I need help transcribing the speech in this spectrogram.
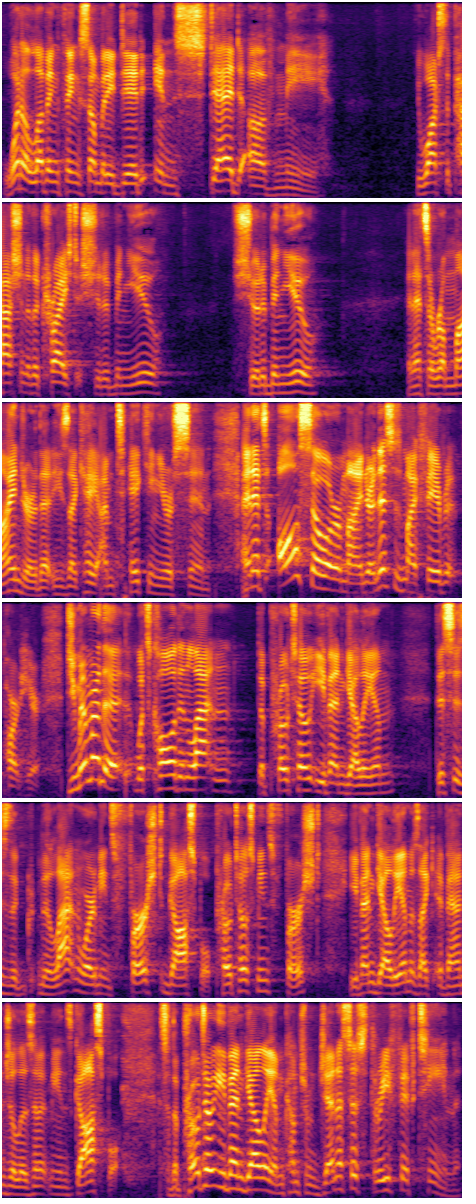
what a loving thing somebody did instead of me. You watch The Passion of the Christ, it should have been you. Should have been you. And it's a reminder that he's like, hey, I'm taking your sin. And it's also a reminder, and this is my favorite part here. Do you remember the, what's called in Latin the proto evangelium? This is the, the Latin word, it means first gospel. Protos means first. Evangelium is like evangelism, it means gospel. And so the proto evangelium comes from Genesis 3:15,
